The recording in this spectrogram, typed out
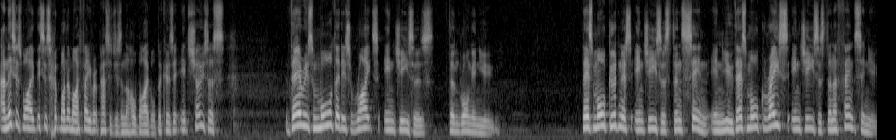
And this is why this is one of my favorite passages in the whole Bible because it, it shows us there is more that is right in Jesus than wrong in you. There's more goodness in Jesus than sin in you. There's more grace in Jesus than offense in you.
